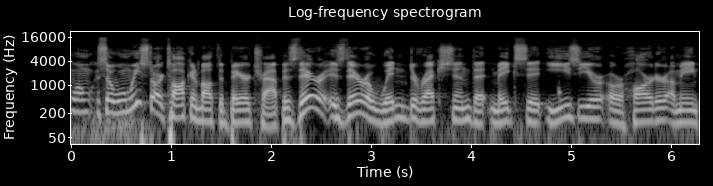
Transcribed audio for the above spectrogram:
well, so when we start talking about the bear trap, is there is there a wind direction that makes it easier or harder? I mean,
